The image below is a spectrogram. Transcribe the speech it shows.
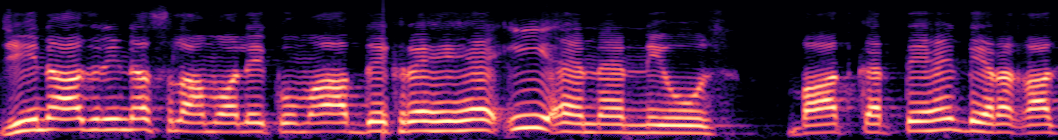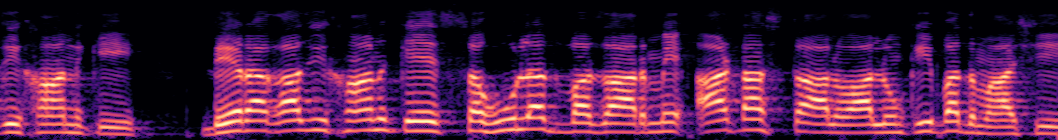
जी नाजरीन, अस्सलाम वालेकुम आप देख रहे हैं ई एन एन न्यूज़ बात करते हैं डेरा गाजी खान की। डेरा गाजी खान के सहूलत बाज़ार में आटा स्टॉल वालों की बदमाशी।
